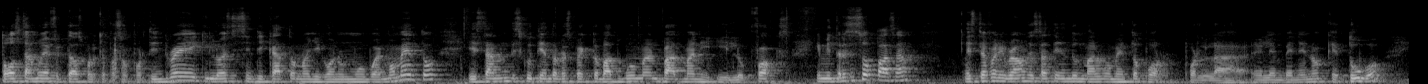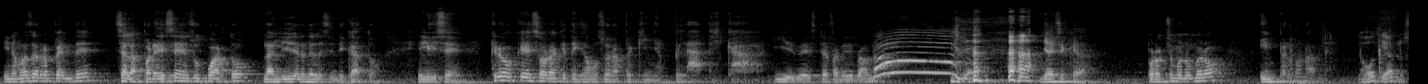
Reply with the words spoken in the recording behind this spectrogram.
todos están muy afectados por lo que pasó por Tim Drake y luego este sindicato no llegó en un muy buen momento y están discutiendo respecto a Batwoman, Batman y, y Luke Fox. Y mientras eso pasa, Stephanie Brown está teniendo un mal momento por, por la- el enveneno que tuvo y nada más de repente se le aparece en su cuarto la líder del sindicato y le dice, creo que es hora que tengamos una pequeña plática. Y de Stephanie Brown, ¡no! Ya, y ahí se queda. Próximo número, imperdonable. Oh, diablos.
